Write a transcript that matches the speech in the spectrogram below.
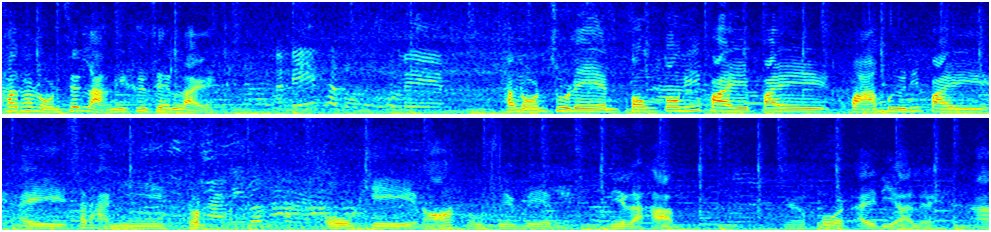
ถ้าถนนเส้นหลังนี่คือเส้นอะไร ถนนสุเรนตรงตรงนี้ไปไปขวามือนี่ไปไอสถานีรถสถานีรถไฟโอเคเนาะตรงเซเว่นนี่แหละครับเนี่ยโคตรไอเดียเลยอ่า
